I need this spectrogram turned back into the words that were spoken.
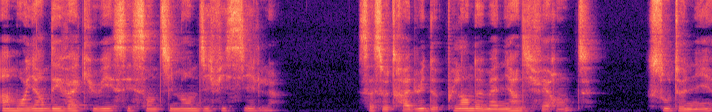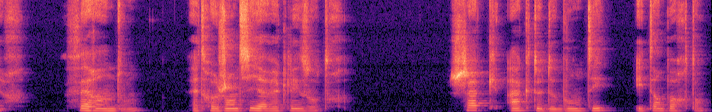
un moyen d'évacuer ces sentiments difficiles. Ça se traduit de plein de manières différentes. Soutenir, faire un don, être gentil avec les autres. Chaque acte de bonté est important.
